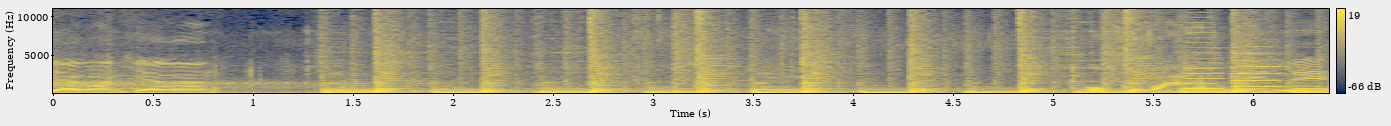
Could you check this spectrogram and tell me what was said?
ลียร์ก่อนเคลียร์ก่อนโอ้ฟางอินเละ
